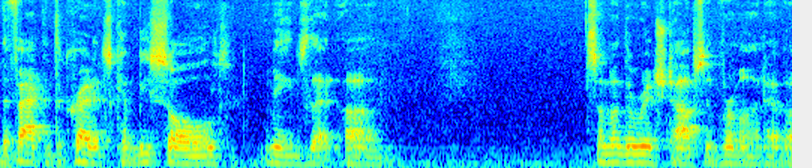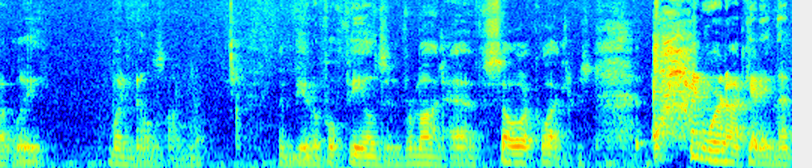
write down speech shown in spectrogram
The fact that the credits can be sold means that, um, some of the rich tops in Vermont have ugly windmills on them. The beautiful fields in Vermont have solar collectors. And we're not getting the,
